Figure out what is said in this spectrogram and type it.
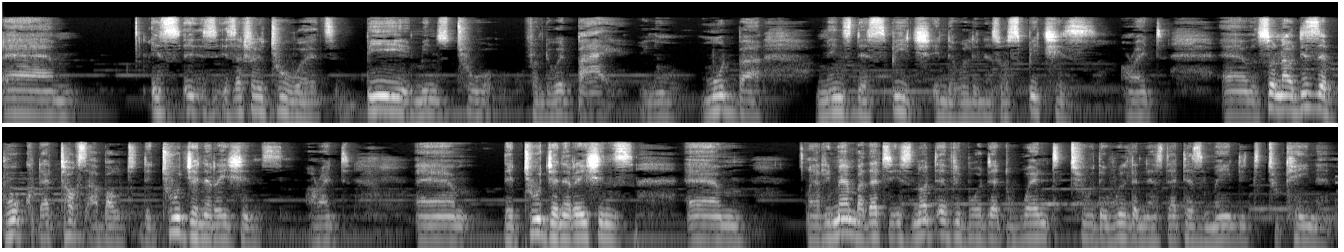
um, is, is, is actually two words. B means two from the word by, you know, Mudba means the speech in the wilderness or speeches, all right. Um, so now this is a book that talks about the two generations. All right, um, the two generations. Um, remember that it's not everybody that went to the wilderness that has made it to Canaan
